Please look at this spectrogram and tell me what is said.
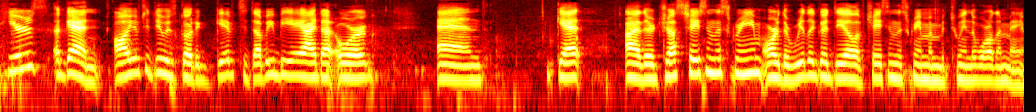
here's, again, all you have to do is go to give to WBAI.org and get either just Chasing the Scream or the really good deal of Chasing the Scream in Between the World and Me.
